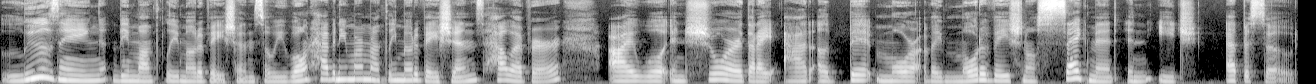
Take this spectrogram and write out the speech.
losing the monthly motivation. So we won't have any more monthly motivations. However, I will ensure that I add a bit more of a motivational segment in each episode.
